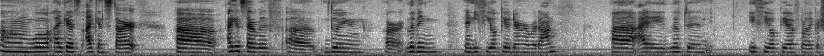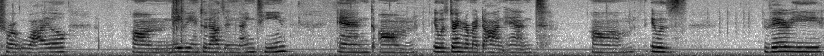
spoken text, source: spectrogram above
Um, well, I guess I can start. Uh, I can start with uh, doing or living in Ethiopia during Ramadan. Uh, I lived in Ethiopia for like a short while, um, maybe in 2019, and um, it was during Ramadan, and um, it was very.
